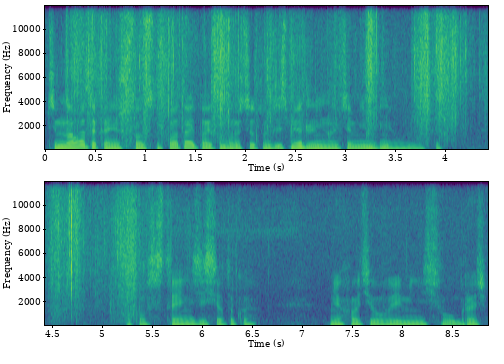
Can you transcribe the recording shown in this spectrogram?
темновато, конечно, солнца не хватает, поэтому растет он здесь медленнее, но тем не менее он здесь вот в таком состоянии. Здесь я только, мне хватило времени и сил убрать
